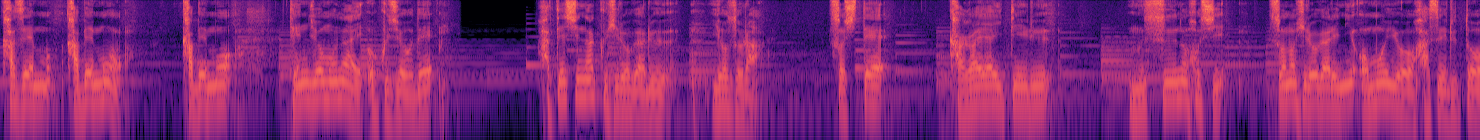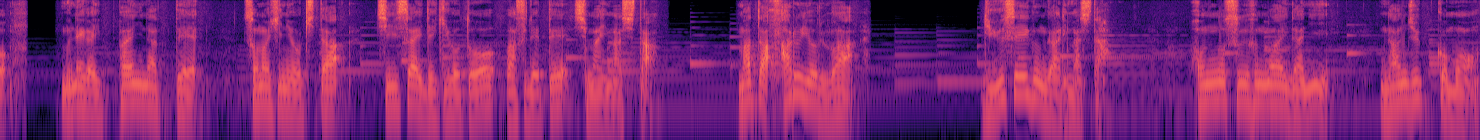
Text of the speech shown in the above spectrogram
風も壁も壁も天井もない屋上で果てしなく広がる夜空。そして輝いている無数の星。その広がりに思いを馳せると胸がいっぱいになってその日に起きた小さい出来事を忘れてしまいました。またある夜は流星群がありました。ほんの数分の間に何十個も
